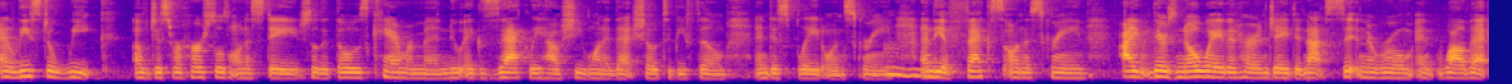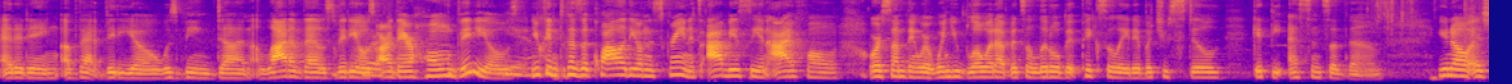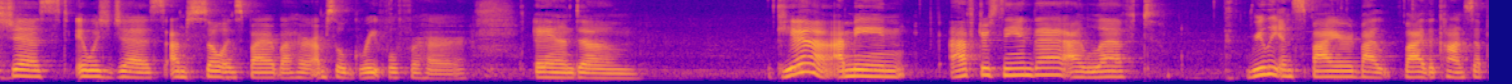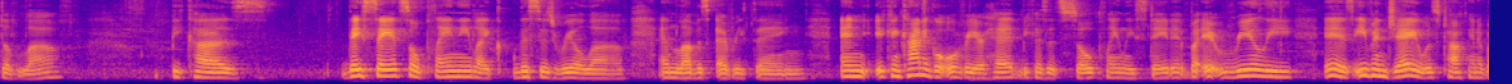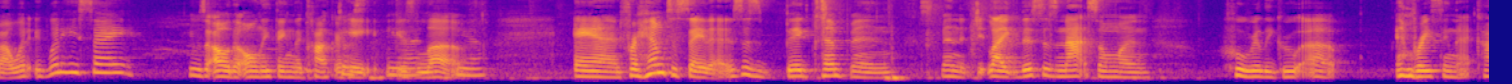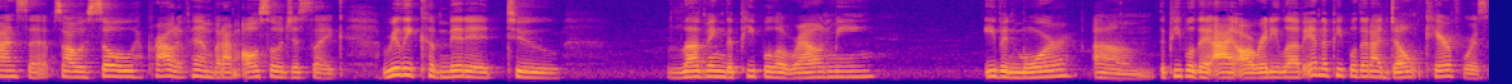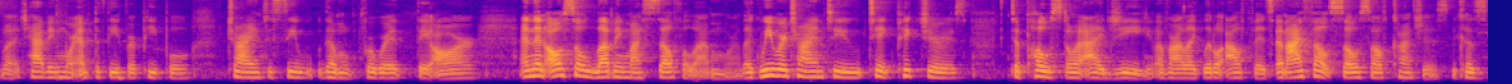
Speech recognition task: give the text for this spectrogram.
at least a week of just rehearsals on a stage so that those cameramen knew exactly how she wanted that show to be filmed and displayed on screen mm-hmm. and the effects on the screen I there's no way that her and Jay did not sit in a room and while that editing of that video was being done. A lot of those videos are their home videos. Yeah. You can because the quality on the screen, it's obviously an iPhone or something where when you blow it up, it's a little bit pixelated, but you still get the essence of them. You know, it's just it was just I'm so inspired by her. I'm so grateful for her. And um yeah, I mean, after seeing that, I left really inspired by by the concept of love because they say it so plainly like this is real love and love is everything and it can kind of go over your head because it's so plainly stated but it really is even jay was talking about what what did he say he was oh the only thing that conquer Just, hate yeah, is love yeah. and for him to say that this is big pimping spend like this is not someone who really grew up embracing that concept. So I was so proud of him, but I'm also just like really committed to loving the people around me even more um, the people that I already love and the people that I don't care for as much, having more empathy for people, trying to see them for where they are and then also loving myself a lot more. Like we were trying to take pictures to post on IG of our like little outfits and I felt so self-conscious because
